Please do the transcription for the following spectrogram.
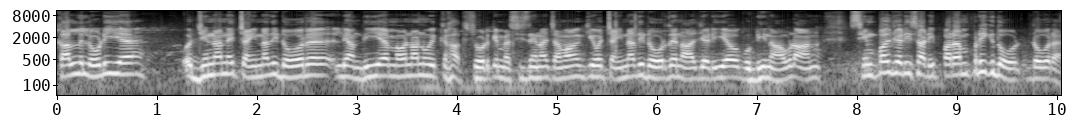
ਕੱਲ ਲੋਹੜੀ ਹੈ ਉਹ ਜਿਨ੍ਹਾਂ ਨੇ ਚਾਈਨਾ ਦੀ ਡੋਰ ਲਿਆਂਦੀ ਹੈ, ਮੈਂ ਉਹਨਾਂ ਨੂੰ ਇੱਕ ਹੱਥ ਜੋੜ ਕੇ ਮੈਸੇਜ ਦੇਣਾ ਚਾਹਾਂਗਾ ਕਿ ਉਹ ਚਾਈਨਾ ਦੀ ਡੋਰ ਦੇ ਨਾਲ ਜਿਹੜੀ ਹੈ ਉਹ ਗੁੱਡੀ ਨਾ ਉਡਾਉਣ। ਸਿੰਪਲ ਜਿਹੜੀ ਸਾਡੀ ਪਰੰਪਰਿਕ ਡੋਰ ਡੋਰ ਹੈ।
